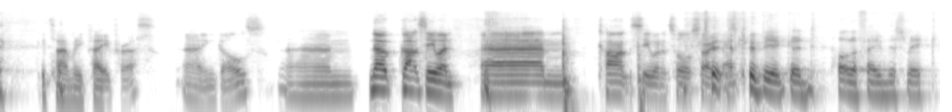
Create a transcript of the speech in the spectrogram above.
it? Good time when he played for us uh, in goals. Um, no, can't see one. Um, can't see one at all. Sorry, this Ben. could be a good Hall of Fame this week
